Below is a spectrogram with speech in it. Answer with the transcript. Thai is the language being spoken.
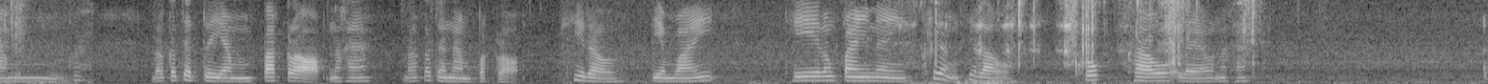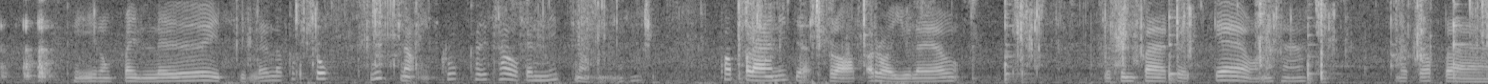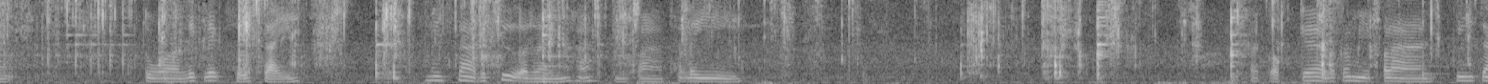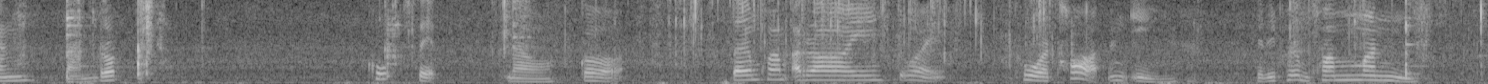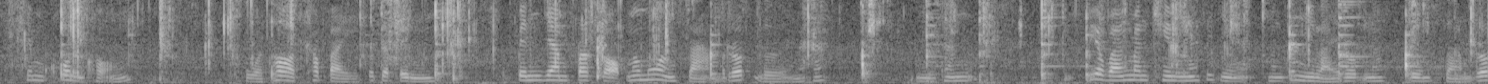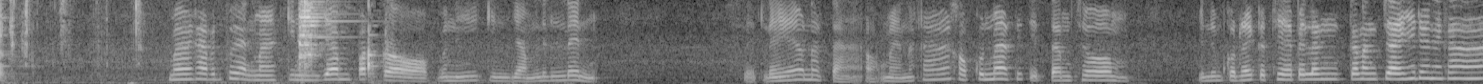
ำเราก็จะเตรียมปลากรอบนะคะ แล้วก็จะนำปลากรอบที่เราเตรียมไว้ เทลงไปในเครื่องที่เราคลุกเคล้าแล้วนะคะ เทลงไปเลยเสร็จแล้วเราก็คลุกนิดหน่อยคลุกให้เข้ากันนิดหน่อยนะคะ เพราะปลานี่จะกรอบอร่อยอยู่แล้ว จะเป็นปลาเกล็ดแก้วนะคะ แล้วก็ปลา ตัวเล็กๆใสๆไม่ทราบว่าชื่ออะไรนะคะเป็นปลาทะเลปลากรอบแก้วแล้วก็มีปลาจริงจังสามรสคุกเสร็จเราก็ เติมความอร่อยด้วยถั่วทอดนั่นเองนะคะจะได้เพิ่มความมันเข้มข้นของถั่วทอดเข้าไปก็จะเป็นเป็นยำประกอบมะม่วงสามรสเลยนะคะ มีทั้งเปรี้ยวหวานมันเค็มนะที่จริงมันก็มีหลายรสนะรวมสามรสมาค่ะเพื่อนๆมากินยำปลากรอบ วันนี้กินยำเล่นๆ เสร็จแล้วหน้าตาออกมานะคะ ขอบคุณมากที่ติดตามชม อย่าลืมกดไลค์กดแชร์เป็นกำลังใจให้ด้วยนะคะ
